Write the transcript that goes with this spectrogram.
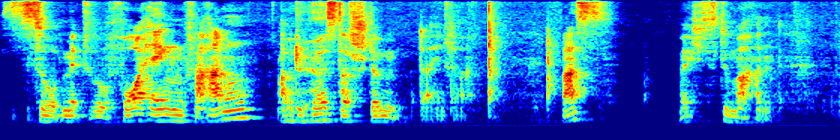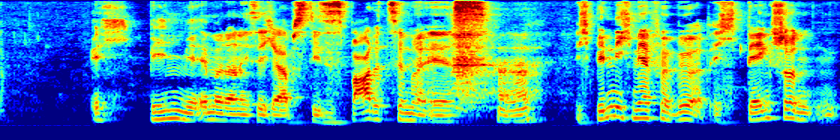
so mit so Vorhängen verhangen, aber du hörst das Stimmen dahinter. Was möchtest du machen? Ich bin mir immer noch nicht sicher, ob es dieses Badezimmer ist. Ich bin nicht mehr verwirrt. Ich denke schon,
